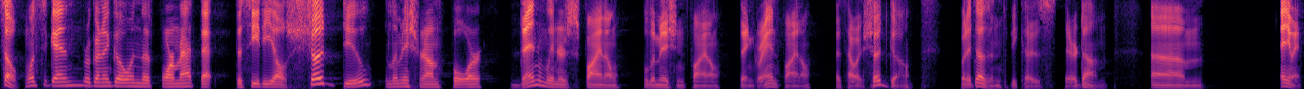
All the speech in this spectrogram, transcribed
So once again, we're going to go in the format that the CDL should do: elimination round four, then winners final, elimination final, then grand final. That's how it should go, but it doesn't because they're dumb. Um, anyway,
